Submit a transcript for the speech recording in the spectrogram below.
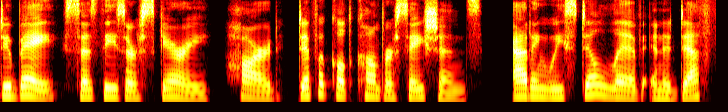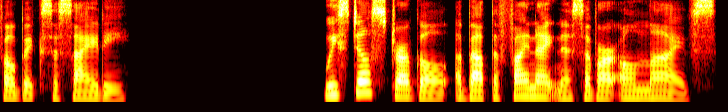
Dubé says these are scary, hard, difficult conversations, adding we still live in a death phobic society. We still struggle about the finiteness of our own lives.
